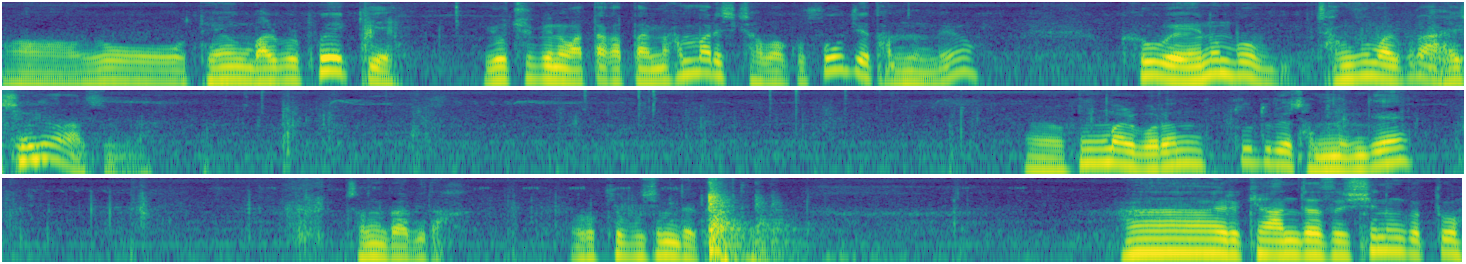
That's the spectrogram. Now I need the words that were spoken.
어, 요 대형 말벌 포획기에 요 주변에 왔다 갔다 하면 한 마리씩 잡아갖고 소주에 담는데요. 그 외에는 뭐 장수 말벌은 아예 신경을 안 씁니다. 어, 흑말벌은 두드려 잡는 게 정답이다. 이렇게 보시면 될 것 같아요. 아, 이렇게 앉아서 쉬는 것도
